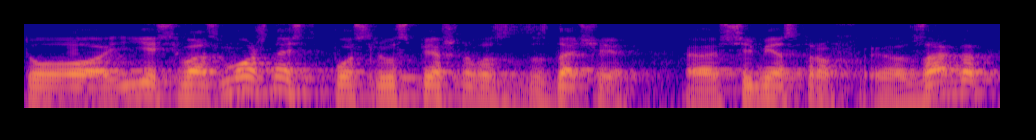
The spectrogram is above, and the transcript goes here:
то есть возможность после успешного сдачи э, семестров э, за год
